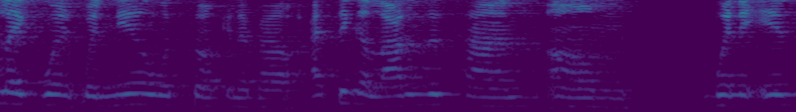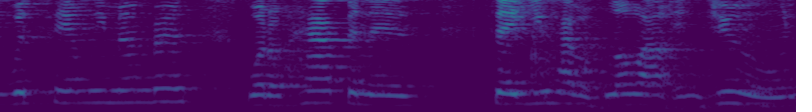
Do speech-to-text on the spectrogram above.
like when, when Neil was talking about, I think a lot of the times, um, when it is with family members, what'll happen is, say you have a blowout in June,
